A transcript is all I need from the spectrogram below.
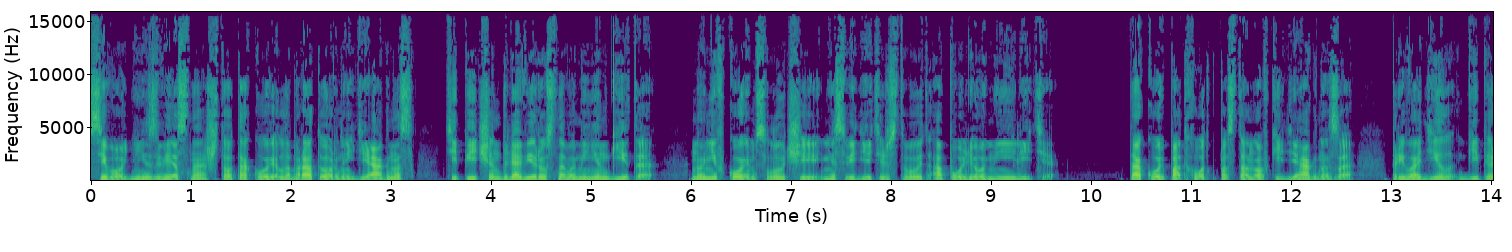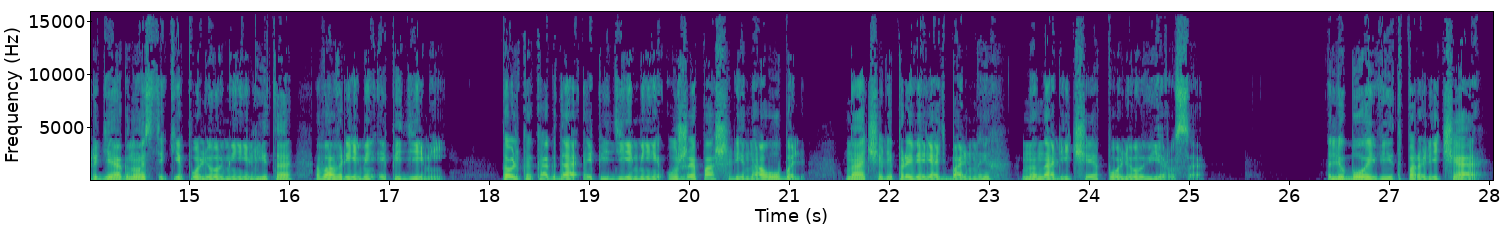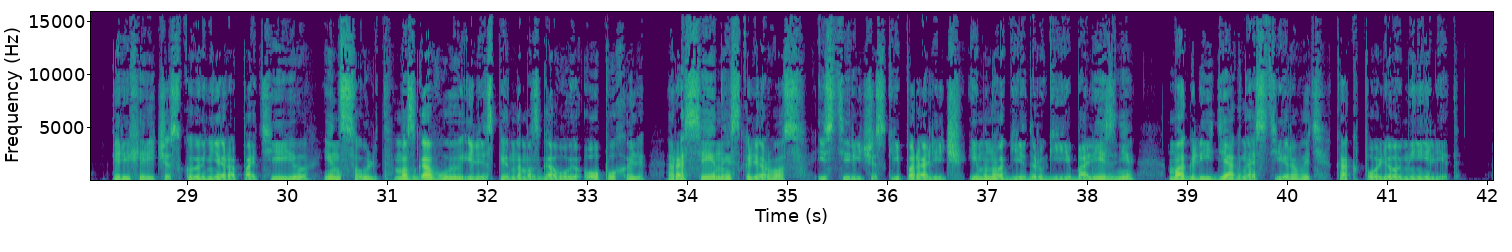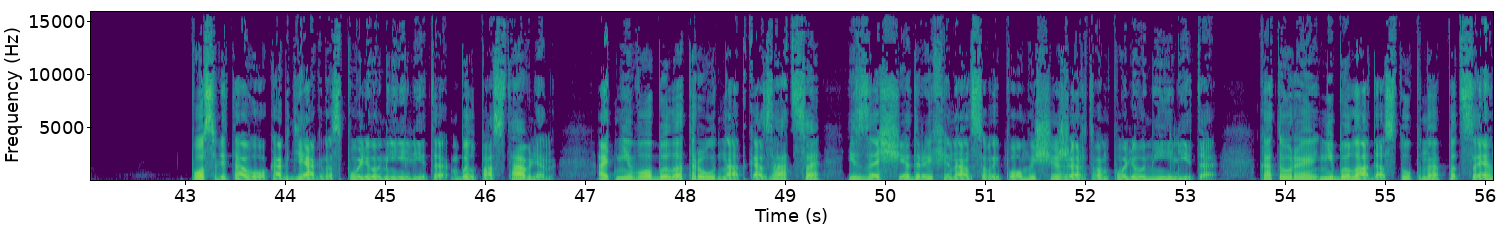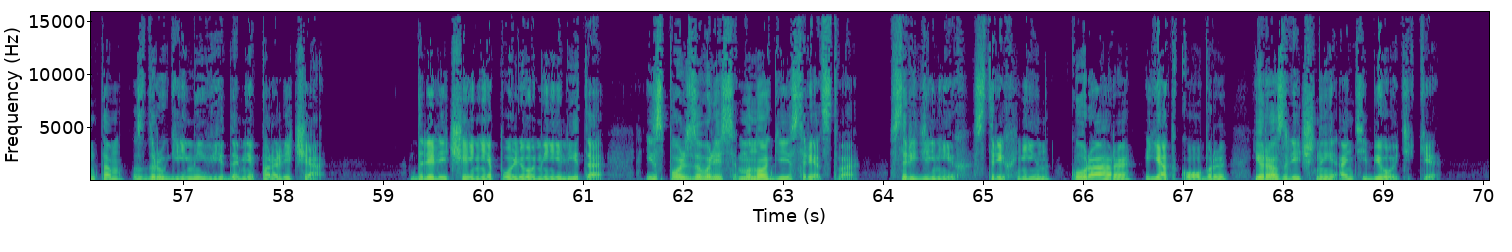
Сегодня известно, что такой лабораторный диагноз типичен для вирусного менингита, но ни в коем случае не свидетельствует о полиомиелите. Такой подход к постановке диагноза приводил к гипердиагностике полиомиелита во время эпидемий. Только когда эпидемии уже пошли на убыль, начали проверять больных на наличие полиовируса. Любой вид паралича периферическую нейропатию, инсульт, мозговую или спинномозговую опухоль, рассеянный склероз, истерический паралич и многие другие болезни могли диагностировать как полиомиелит. После того, как диагноз полиомиелита был поставлен, от него было трудно отказаться из-за щедрой финансовой помощи жертвам полиомиелита – которая не была доступна пациентам с другими видами паралича. Для лечения полиомиелита использовались многие средства, среди них стрихнин, курара, яд кобры и различные антибиотики.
